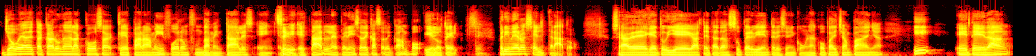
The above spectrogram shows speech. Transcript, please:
Yo voy a destacar una de las cosas que para mí fueron fundamentales en Sí. estar en la experiencia de casa de campo y el hotel. Sí. Primero es el trato. O sea, desde que tú llegas, te tratan súper bien, te reciben con una copa de champaña y eh, te dan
